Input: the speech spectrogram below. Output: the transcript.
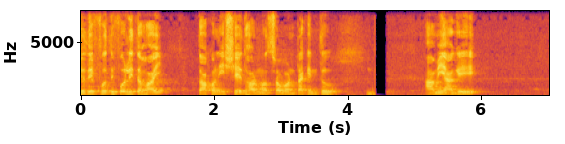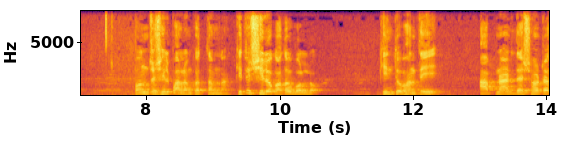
যদি প্রতিফলিত হয়, তখনই সে ধর্ম শ্রবণটা কিন্তু আমি আগে পঞ্চশীল পালন করতাম না। কিন্তু শিল কত বলল, কিন্তু ভান্তে আপনার দেশটা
